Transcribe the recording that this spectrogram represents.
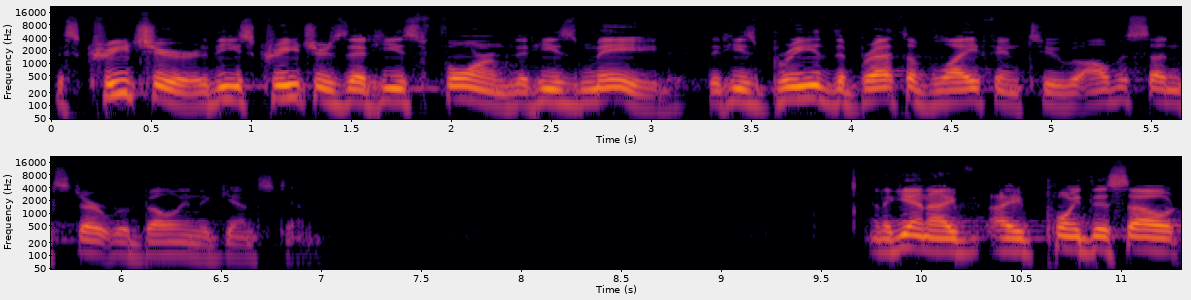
This creature, these creatures that he's formed, that he's made, that he's breathed the breath of life into, all of a sudden start rebelling against him. And again, I, I point this out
